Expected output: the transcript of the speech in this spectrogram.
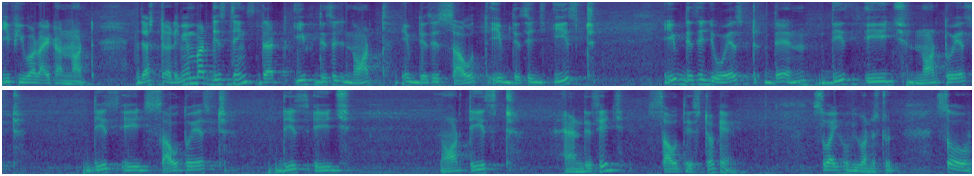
if you are right or not. Just remember these things that if this is north if this is south if this is east if this is west then this is northwest this is southwest this is northeast and this is southeast. Okay so i hope you understood so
